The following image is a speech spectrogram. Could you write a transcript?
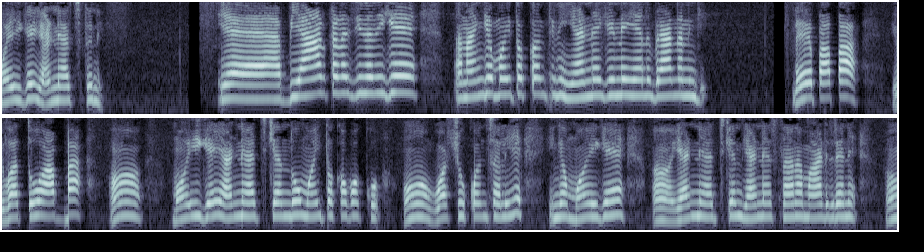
ಮೈಗೆ ಎಣ್ಣೆ ಹಚ್ತೀನಿ ಬ್ಯಾಡ್ ಕಣಜ್ಜಿ ನನಗೆ ನಾನು ಹಂಗೆ ಮೈ ತಕ್ಕಂತೀನಿ ಎಣ್ಣೆ ಗಿಣ್ಣೆ ಏನು ಬೇಡ ನನಗೆ ಲೇ ಪಾಪ ಇವತ್ತು ಹಬ್ಬ ಹ್ಞೂ ಮೈಗೆ ಎಣ್ಣೆ ಹಚ್ಕೊಂಡು ಮೈ ತಗೋಬೇಕು ಹ್ಞೂ ವರ್ಷಕ್ಕೊಂದ್ಸಲಿ ಹಿಂಗೆ ಮೈಗೆ ಎಣ್ಣೆ ಹಚ್ಕೊಂಡು ಎಣ್ಣೆ ಸ್ನಾನ ಮಾಡಿದ್ರೇನೆ. ಹ್ಞೂ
